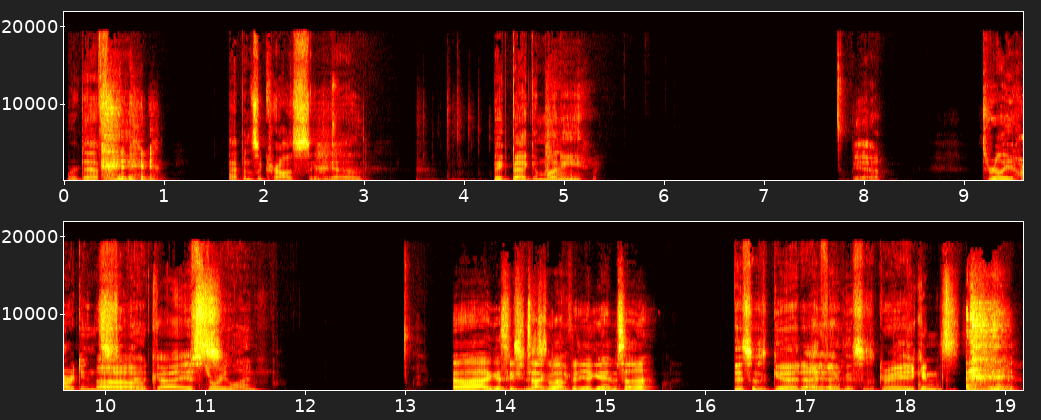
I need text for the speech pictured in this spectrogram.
where Daffy happens across a uh, big bag of money. Yeah. It's really harkens Oh, to that guys. storyline. Uh, I guess we should This talk about like- video games, huh? This is good. I Yeah. think this is great. You can. Yeah.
